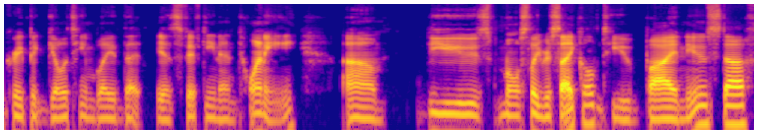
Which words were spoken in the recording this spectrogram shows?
great big guillotine blade that is fifteen and twenty. Um, do you use mostly recycled? Do you buy new stuff?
